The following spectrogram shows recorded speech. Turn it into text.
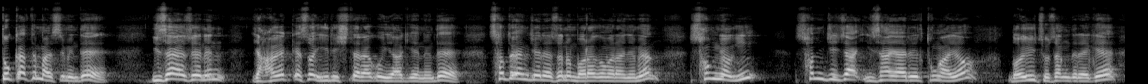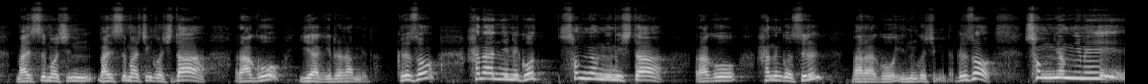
똑같은 말씀인데 이사야서에는 야훼께서 이르시다라고 이야기했는데 사도행전에서는 뭐라고 말하냐면 성령이 선지자 이사야를 통하여 너희 조상들에게 말씀하신 말씀하신 것이다라고 이야기를 합니다. 그래서 하나님이 곧 성령님이시다 라고 하는 것을 말하고 있는 것입니다. 그래서 성령님이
